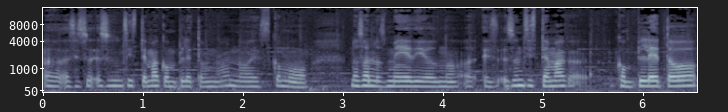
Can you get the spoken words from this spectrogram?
es, un sistema completo, ¿no? No es como, no son los medios, ¿no? Es, un sistema completo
